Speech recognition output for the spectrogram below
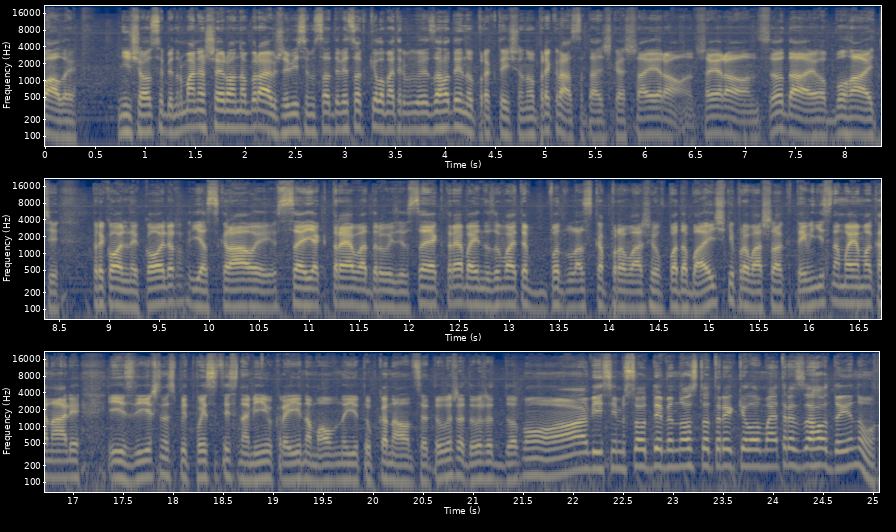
бали. Нічого собі, нормально Шайрон набирає вже 800-900 км за годину практично. Ну прекрасна тачка. Шайрон, Шайрон, сюди його бугаті. Прикольний колір, яскравий, все як треба, друзі, все як треба. І не забувайте, будь ласка, про ваші вподобайки, про вашу активність на моєму каналі. І звісно, підписуйтесь на мій україномовний ютуб канал. Це дуже-дуже допомога. 893 км за годину.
